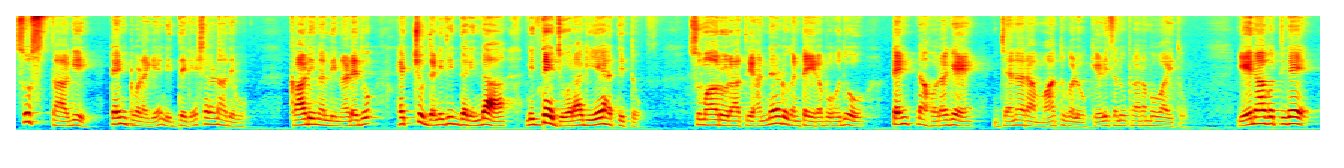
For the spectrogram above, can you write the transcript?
ಸುಸ್ತಾಗಿ ಟೆಂಟ್ ಒಳಗೆ ನಿದ್ದೆಗೆ ಶರಣಾದೆವು. ಕಾಡಿನಲ್ಲಿ ನಡೆದು ಹೆಚ್ಚು ದಣಿದಿದ್ದರಿಂದ ನಿದ್ದೆ ಜೋರಾಗಿಯೇ ಹತ್ತಿತ್ತು. ಸುಮಾರು ರಾತ್ರಿ ಹನ್ನೆರಡು ಗಂಟೆ ಇರಬಹುದು, ಟೆಂಟ್ನ ಹೊರಗೆ ಜನರ ಮಾತುಗಳು ಕೇಳಿಸಲು ಪ್ರಾರಂಭವಾಯಿತು. ಏನಾಗುತ್ತಿದೆ?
